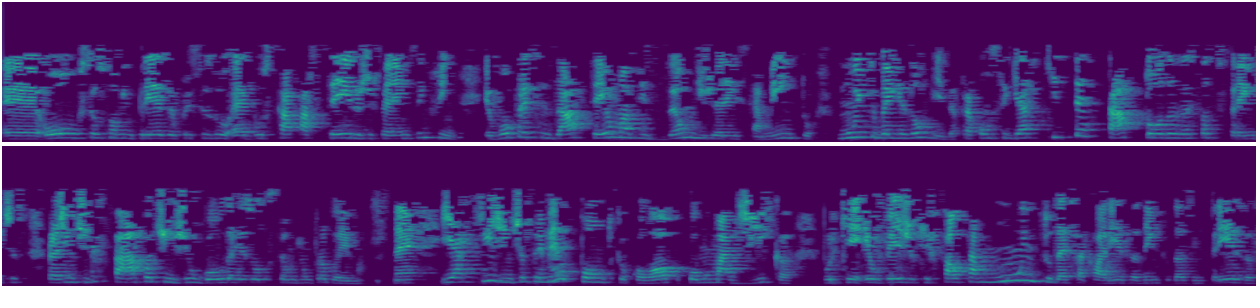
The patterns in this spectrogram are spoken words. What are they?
é, ou se eu sou uma empresa, eu preciso é, buscar parceiros diferentes, enfim, eu vou precisar ter uma visão de gerenciamento muito bem resolvida para conseguir arquitetar todas essas frentes para a gente de fato atingir o gol da resolução de um problema, né? E aqui, gente, o primeiro ponto que eu coloco como uma dica, porque eu vejo que falta muito dessa clareza dentro das empresas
